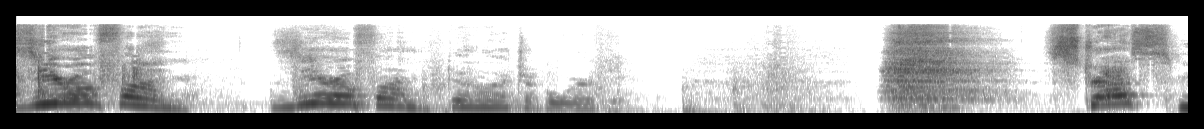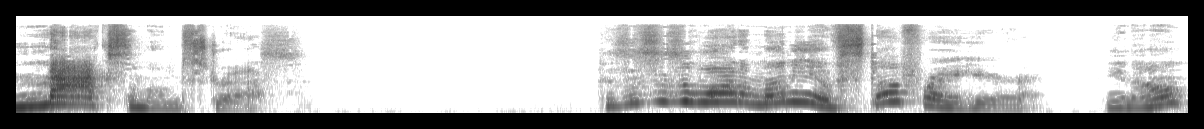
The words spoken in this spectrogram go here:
Zero fun. Zero fun doing electrical work. Stress, maximum stress. Because this is a lot of money of stuff right here, you know?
